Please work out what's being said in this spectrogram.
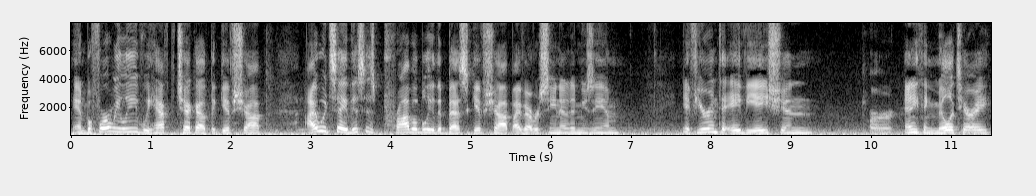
And before we leave, we have to check out the gift shop. I would say this is probably the best gift shop I've ever seen at a museum. If you're into aviation or anything military,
